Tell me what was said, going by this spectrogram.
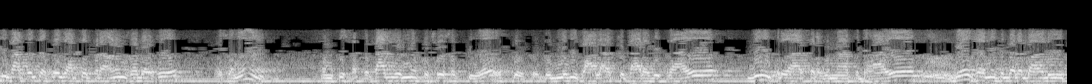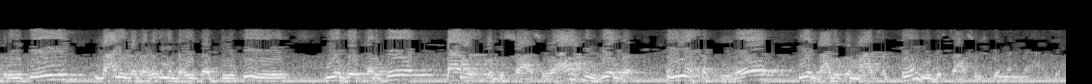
की बातें कहते जाते प्राणों सब ऐसे ऐसा नहीं उनकी सत्यता भी उनमें कुछ हो सकती है, उसके दुनिया की काला सितारा दिखलाए दिन प्रयास रघुनाथ ढाए देख अमित बल बाली प्रीति, बाली बधक में बही प्रतीति ये देख करके तब उसको विश्वास हुआ कि ये इनमें शक्ति है, ये बाली को मार सकते हैं, ये विश्वास उसके मन में आ गया।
